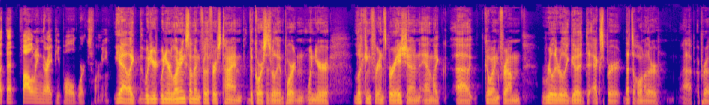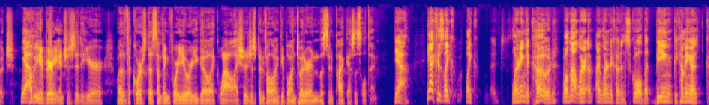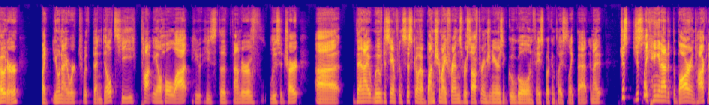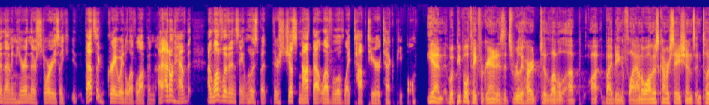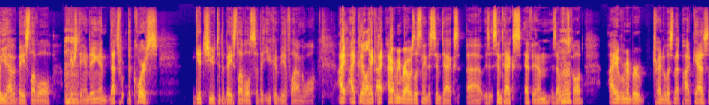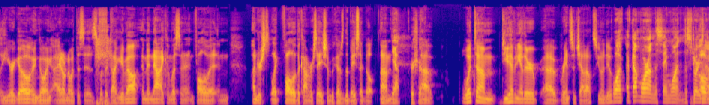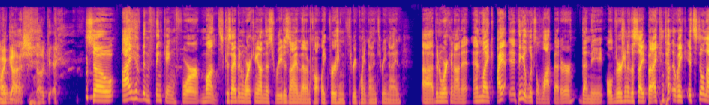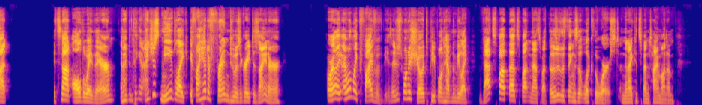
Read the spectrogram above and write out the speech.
but that following the right people works for me. Yeah, like when you're when you're learning something for the first time, the course is really important. When you're looking for inspiration and like uh, going from really really good to expert, that's a whole other uh, approach. Yeah, I'll be very interested to hear whether the course does something for you, or you go like, "Wow, I should have just been following people on Twitter and listening to podcasts this whole time." Yeah, yeah, because like like learning to code. Well, not learn. I learned to code in school, but being becoming a coder like you and I worked with Ben Dilts. He taught me a whole lot. He, he's the founder of Lucidchart. Uh, then I moved to San Francisco, and a bunch of my friends were software engineers at Google and Facebook and places like that. And I just just like hanging out at the bar and talking to them and hearing their stories, like that's a great way to level up. And I, I don't have that. I love living in St. Louis, but there's just not that level of like top tier tech people. Yeah, and what people take for granted is it's really hard to level up by being a fly on the wall in those conversations until you have a base level mm-hmm. understanding, and that's the course gets you to the base level so that you can be a fly on the wall. I, I could I like, like I, I, remember I was listening to Syntax. Uh, is it Syntax FM? Is that mm-hmm. what it's mm-hmm. called? I remember trying to listen to that podcast a year ago and going, I don't know what this is, what they're talking about, and then now I can listen to it and follow it and under like follow the conversation because of the base I built. Um, yeah, for sure. Uh, what um do you have any other uh rants and shout outs you want to do? Well, I've, I've, got more on the same one. The story. Oh my gosh. Yet. Okay. so I have been thinking for months because I've been working on this redesign that I'm calling like version 3.939. Uh, I've been working on it, and like I, I think it looks a lot better than the old version of the site, but I can tell like it's still not it's not all the way there. And I've been thinking I just need like if I had a friend who was a great designer or like I want like five of these. I just want to show it to people and have them be like, that spot, that spot, and that spot. Those are the things that look the worst. And then I could spend time on them.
